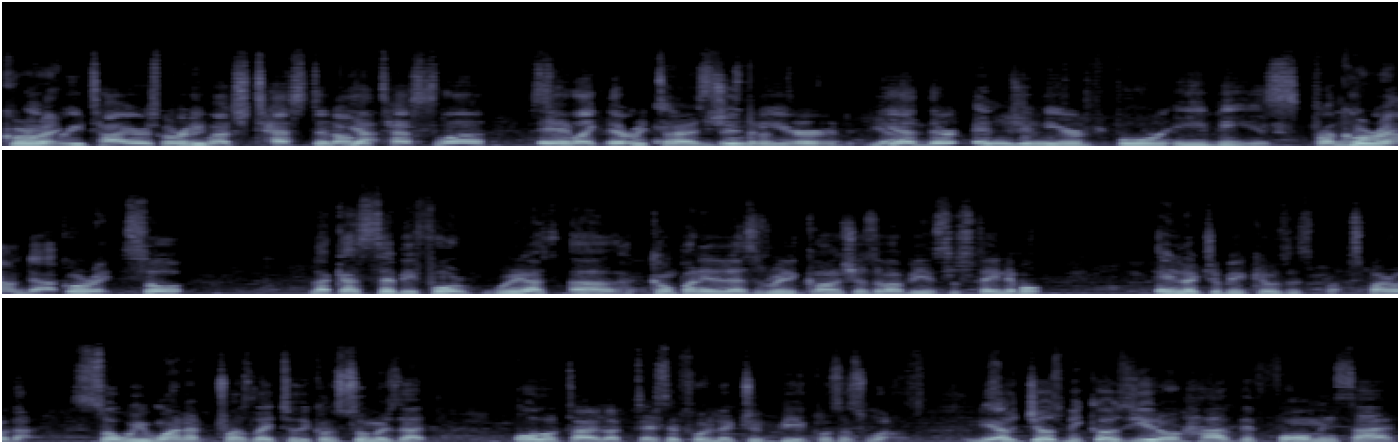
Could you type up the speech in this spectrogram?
Correct. Every tire is pretty much tested on Yeah. a Tesla. So Ev- like they're every tire is tested on engineered. Yeah. Yeah. they're engineered for EVs from the Correct. ground up. Correct. So, like I said before, we're a, a company that's really conscious about being sustainable, and electric vehicles is part of that. So we want to translate to the consumers that all our tires are tested for electric vehicles as well. Yep. So just because you don't have the foam inside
